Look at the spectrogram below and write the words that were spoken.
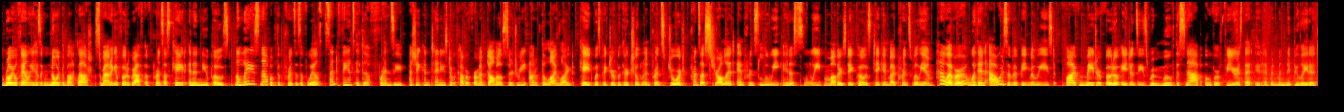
royal family has ignored the backlash surrounding a photograph of Princess Kate in a new post. The latest snap of the Princess of Wales sent fans into a frenzy as she continues to recover from abdominal surgery out of the limelight. Kate was pictured with her children Prince George, Princess Charlotte, and Prince Louis in a sweet Mother's Day pose taken by Prince William. However, within hours of it being released, five major photo agencies removed the snap over fears that it had been manipulated.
